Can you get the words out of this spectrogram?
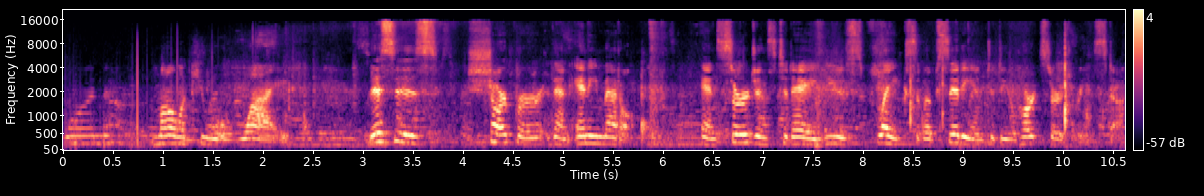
one molecule wide. This is sharper than any metal. And surgeons today use flakes of obsidian to do heart surgery and stuff.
